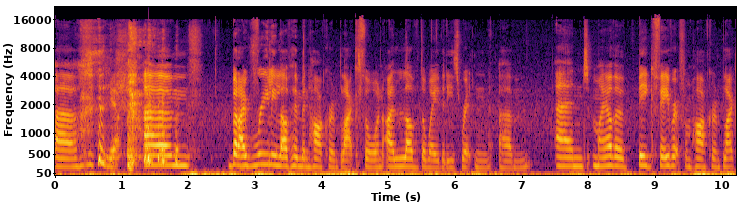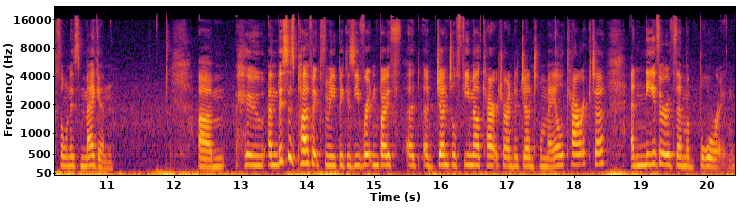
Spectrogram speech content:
Uh, yeah. um, but I really love him in Harker and Blackthorn. I love the way that he's written. Um, and my other big favorite from Harker and Blackthorn is Megan. Um, who, and this is perfect for me because you've written both a, a gentle female character and a gentle male character, and neither of them are boring.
